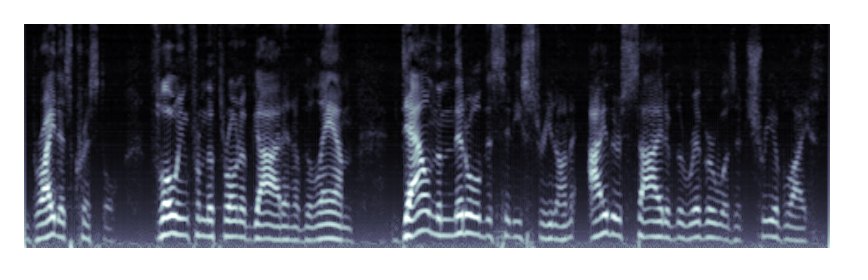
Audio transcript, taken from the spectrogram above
bright as crystal, flowing from the throne of God and of the Lamb. Down the middle of the city street, on either side of the river, was a tree of life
